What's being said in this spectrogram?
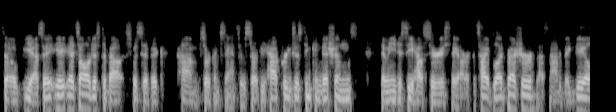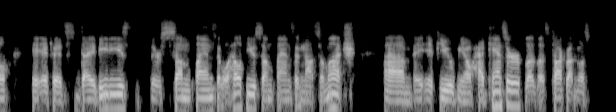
So yes, it, it's all just about specific um, circumstances. So if you have pre-existing conditions, then we need to see how serious they are. If it's high blood pressure, that's not a big deal. If it's diabetes, there's some plans that will help you, some plans that not so much. Um, if you you know had cancer, let, let's talk about the most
